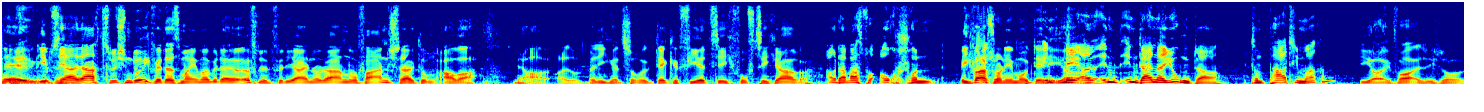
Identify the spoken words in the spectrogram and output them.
Nee, gibt's ja, ja, zwischendurch wird das mal immer wieder eröffnet für die eine oder andere Veranstaltung, aber ja, also wenn ich jetzt zurückdenke, 40, 50 Jahre. Aber da warst du auch schon Ich war schon im Hotel. in, ja. nee, also in, in deiner Jugend da. Zum Party machen? ja, ich war, als ich so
